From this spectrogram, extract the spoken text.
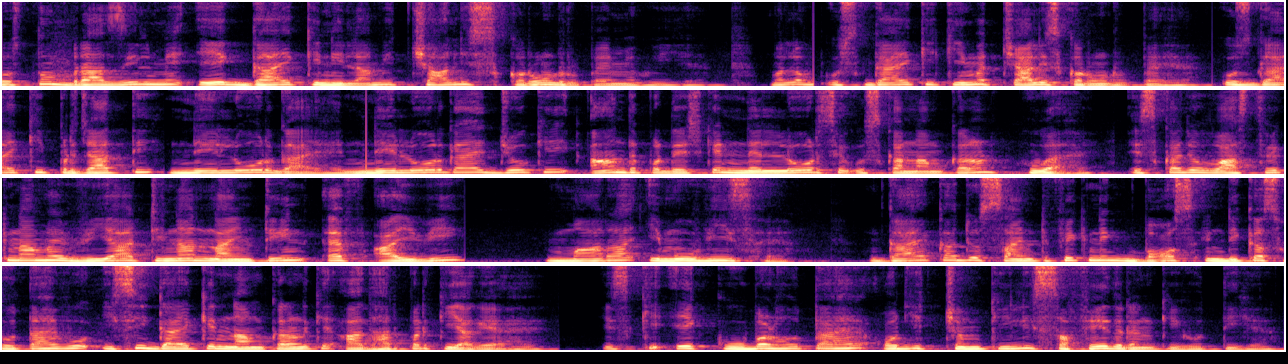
दोस्तों, ब्राज़ील में एक गाय की नीलामी 40 करोड़ रुपए में हुई है। मतलब उस गाय की कीमत 40 करोड़ रुपए है। उस गाय की प्रजाति नेलोर गाय है। नेलोर गाय जो कि आंध्र प्रदेश के नेल्लोर से उसका नामकरण हुआ है। इसका जो वास्तविक नाम है विया टीना नाइनटीन एफ़ आई वी मारा इमोवीस है। गाय का जो साइंटिफिक नेम बॉस इंडिकस होता है वो इसी गाय के नामकरण के आधार पर किया गया है। इसकी एक कुबड़ होता है और ये चमकीली सफ़ेद रंग की होती है।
